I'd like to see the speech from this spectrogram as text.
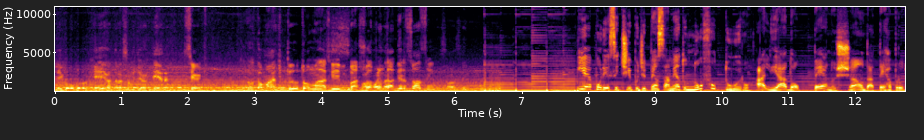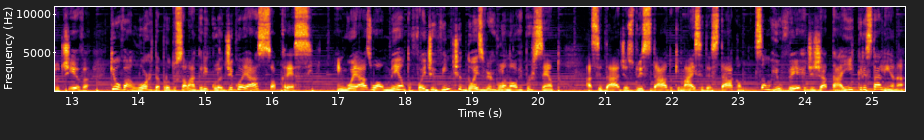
ligou o bloqueio, a tração dianteira. Certo. Tudo automático. Tudo automático, e baixou a plantadeira sozinho. Sozinho. E é por esse tipo de pensamento no futuro, aliado ao pé no chão da terra produtiva, que o valor da produção agrícola de Goiás só cresce. Em Goiás, o aumento foi de 22,9%. As cidades do estado que mais se destacam são Rio Verde, Jataí e Cristalina.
